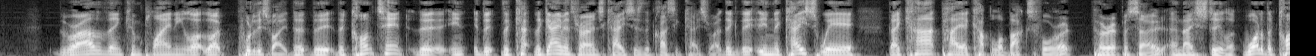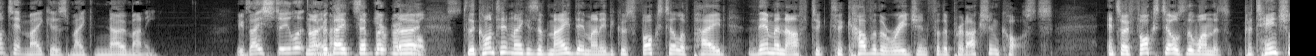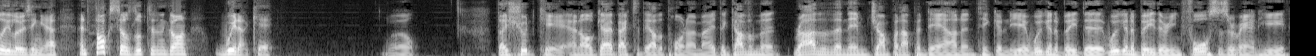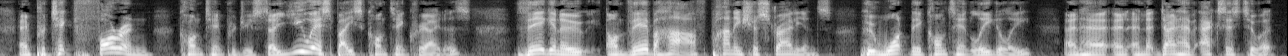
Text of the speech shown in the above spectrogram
rather than complaining, like, like put it this way, the, the, the content, the, in, the, the, the Game of Thrones case is the classic case, right? The, the, in the case where they can't pay a couple of bucks for it per episode and they steal it, what are the content makers make no money? If they steal it, No, they but they, they but no, the content makers have made their money because Foxtel have paid them enough to, to cover the region for the production costs. And so Foxtel's the one that's potentially losing out, and Foxtel's looked at it and gone, we don't care. Well, they should care. And I'll go back to the other point I made. The government, rather than them jumping up and down and thinking, yeah, we're going to be the, we're going to be the enforcers around here and protect foreign content producers. So US based content creators, they're going to, on their behalf, punish Australians who want their content legally and, ha- and, and don't have access to it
